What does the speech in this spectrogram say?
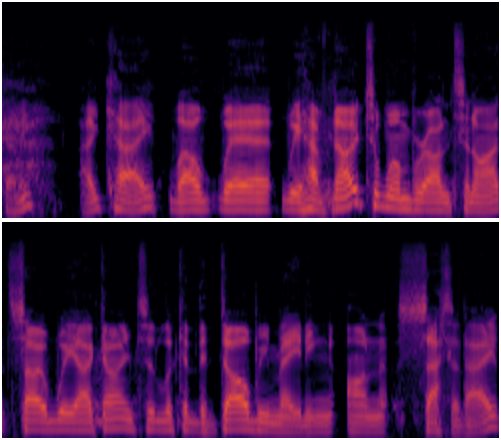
Sammy? Okay. Well, we're we have no Toowoomba on tonight, so we are going to look at the Dalby meeting on Saturday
